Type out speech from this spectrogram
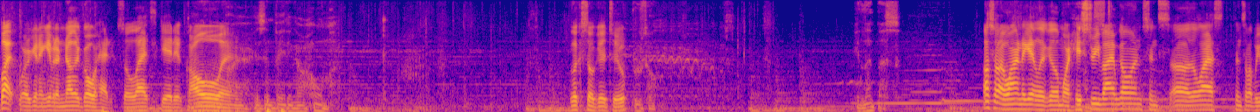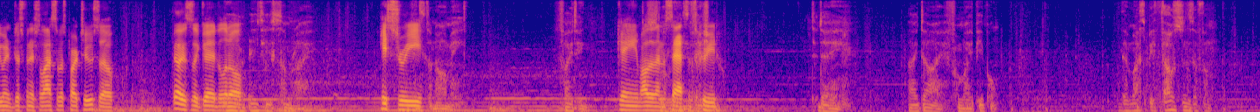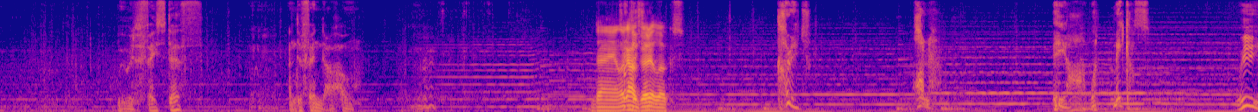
But we're gonna give it another go ahead. So let's get it going. Is invading our home. Looks so good too. Brutal. Relentless. Also, I wanted to get like a little more history vibe going since uh, the last since we went just finished The Last of Us Part Two. So I feel like this is a good little Over 80 samurai history. Fighting. game other than Assassin's Creed. Today, I die for my people. There must be thousands of them. We will face death and defend our home. Dang, look how good it looks. Courage, honor, they are what make us. We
